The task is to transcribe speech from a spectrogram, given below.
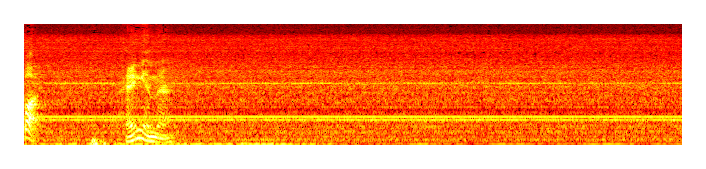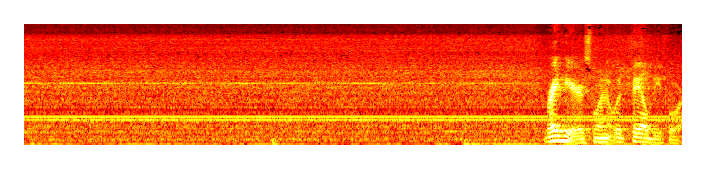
but hang in there. Right here is when it would fail before.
